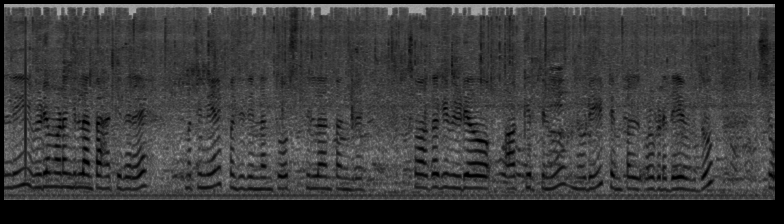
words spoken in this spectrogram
ಅಲ್ಲಿ ವಿಡಿಯೋ ಮಾಡೋಂಗಿಲ್ಲ ಅಂತ ಹಾಕಿದ್ದಾರೆ. ಮತ್ತು ಇನ್ನೇನಕ್ಕೆ ಬಂದಿದ್ದೀನಿ? ನಾನು ತೋರಿಸ್ತಿಲ್ಲ ಅಂತಂದರೆ. ಸೊ ಹಾಗಾಗಿ ವಿಡಿಯೋ ಹಾಕಿರ್ತೀನಿ. ನೋಡಿ ಟೆಂಪಲ್ ಒಳಗಡೆ ದೇವ್ರದ್ದು ಸೊ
